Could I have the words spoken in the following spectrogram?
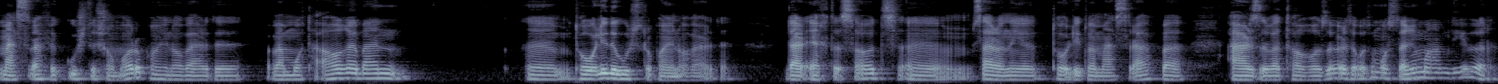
مصرف گوشت شما رو پایین آورده و متعاقبا تولید گوشت رو پایین آورده. در اقتصاد سرانه تولید و مصرف و عرضه و تقاضا ارتباط مستقیم با هم دیگه دارن.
